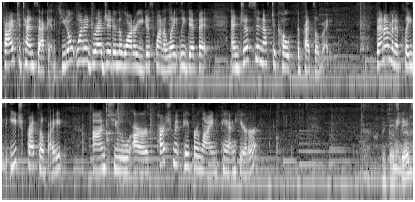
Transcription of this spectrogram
five to 10 seconds. You don't wanna dredge it in the water, you just wanna lightly dip it, and just enough to coat the pretzel bite. Then I'm gonna place each pretzel bite onto our parchment paper lined pan here. Okay, I think that's good.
